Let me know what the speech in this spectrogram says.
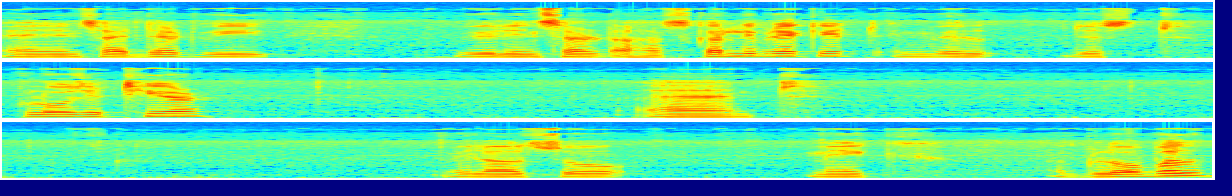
and inside that we we will insert a curly bracket and we'll just close it here and we'll also make a global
